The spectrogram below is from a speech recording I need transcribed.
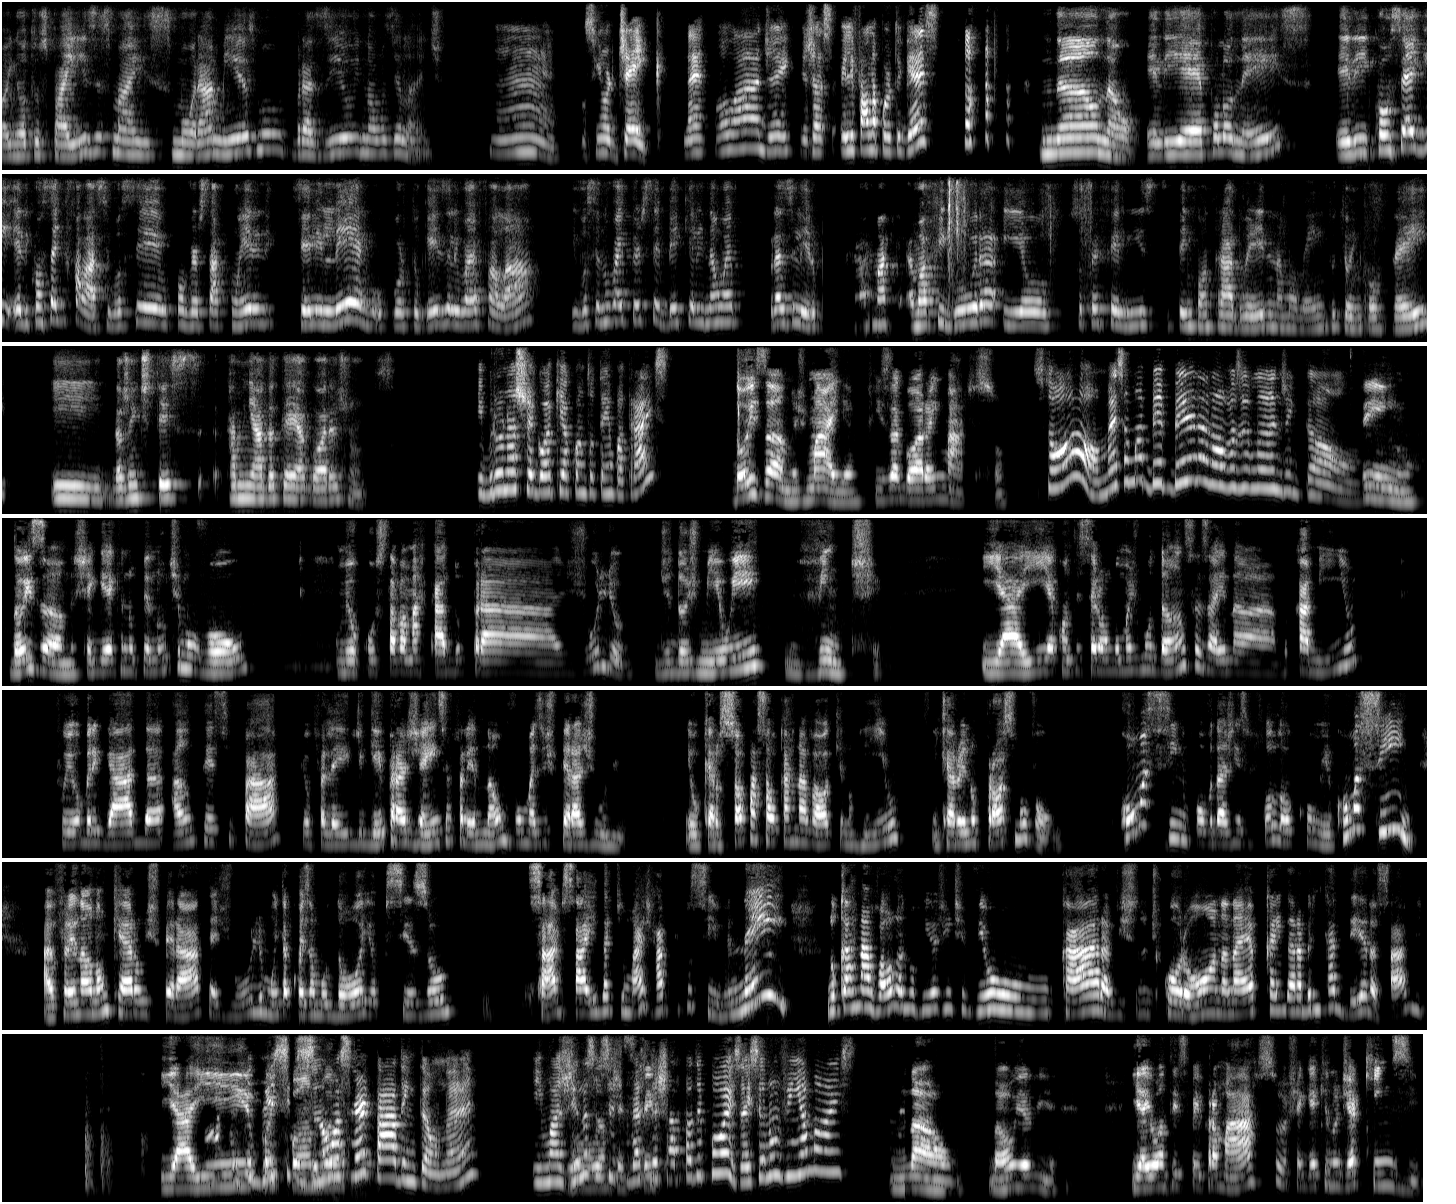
em outros países, mas morar mesmo Brasil e Nova Zelândia. Hum, o senhor Jake, né? Olá, Jake. Já, ele fala português? não, não. Ele é polonês. Ele consegue, ele consegue falar. Se você conversar com ele, ele se ele ler o português, ele vai falar e você não vai perceber que ele não é brasileiro. É uma, é uma figura e eu super feliz de ter encontrado ele no momento que eu encontrei e a gente ter caminhado até agora juntos. E Bruna chegou aqui há quanto tempo atrás? Dois anos, Maia. Fiz agora em março. Só? Mas é uma bebê na Nova Zelândia, então. Sim, dois anos. Cheguei aqui no penúltimo voo. O meu curso estava marcado para julho de 2020. E aí aconteceram algumas mudanças aí na, no caminho fui obrigada a antecipar. Eu falei, liguei para a agência, falei, não vou mais esperar julho. Eu quero só passar o carnaval aqui no Rio e quero ir no próximo voo. Como assim? O povo da agência ficou louco comigo. Como assim? Aí eu falei, não, eu não quero esperar até julho, muita coisa mudou e eu preciso, sabe, sair daqui o mais rápido possível. Nem no carnaval lá no Rio a gente viu um cara vestido de corona, na época ainda era brincadeira, sabe? E aí. Ah, que decisão quando... acertada, então, né? Imagina eu se você antecipei... tivesse deixado para depois, aí você não vinha mais. Não, não ia vir. E aí eu antecipei para março, eu cheguei aqui no dia 15.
